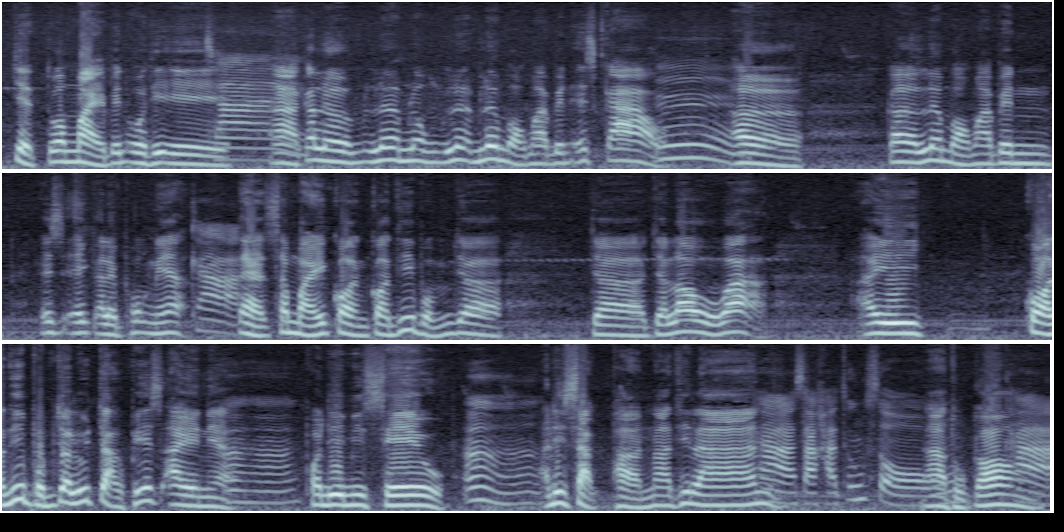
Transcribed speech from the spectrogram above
S7 ตัวใหม่เป็น OTA ใช่อ่าก็เริ่มเริ่มลงเริ่มเริ่มออกมาเป็น S9 อืมเออก็เริ่มออกมาเป็น SX อะไรพวกเนี้ย ค่ะ แต่สมัยก่อนก่อนที่ผมจะจะจะเล่าว่าไอก่อนที่ผมจะรู้จัก PSI เนี่ย อ่าฮะพอดีมีเซลล์อ่าอดิศักดิ์ผ่านมาที่ร้าน ค่ะสาขาทุ่งสงอ่าถูกต้อง ค่ะ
